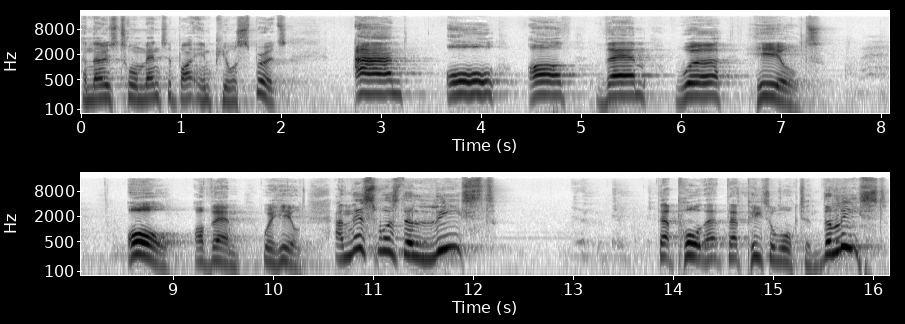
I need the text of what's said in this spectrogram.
and those tormented by impure spirits and all of them were healed. All of them were healed. And this was the least that, Paul, that, that Peter walked in. The least.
